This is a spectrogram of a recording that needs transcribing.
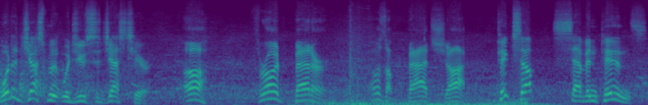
What adjustment would you suggest here? Ugh, throw it better. That was a bad shot. Picks up seven pins.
